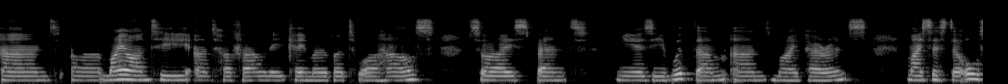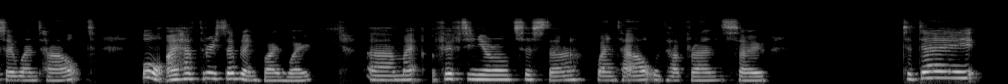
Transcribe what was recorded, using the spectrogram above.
and uh, my auntie and her family came over to our house, so I spent New Year's Eve with them and my parents. My sister also went out. Oh, I have three siblings, by the way. Uh, my 15 year old sister went out with her friends. So today,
